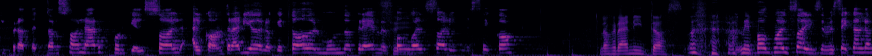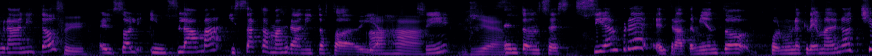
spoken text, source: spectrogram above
y protector solar porque el sol, al contrario de lo que todo el mundo cree, me pongo el sol y me seco, los granitos. Me pongo el sol y se me secan los granitos. Sí. El sol inflama y saca más granitos todavía. Ajá. ¿sí? Entonces, siempre el tratamiento con una crema de noche,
